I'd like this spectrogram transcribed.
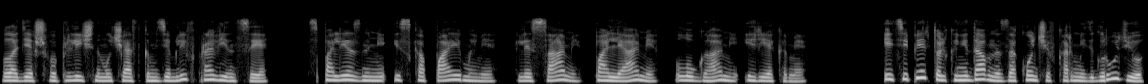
владевшего приличным участком земли в провинции, с полезными ископаемыми, лесами, полями, лугами и реками. И теперь, только недавно закончив кормить грудью,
